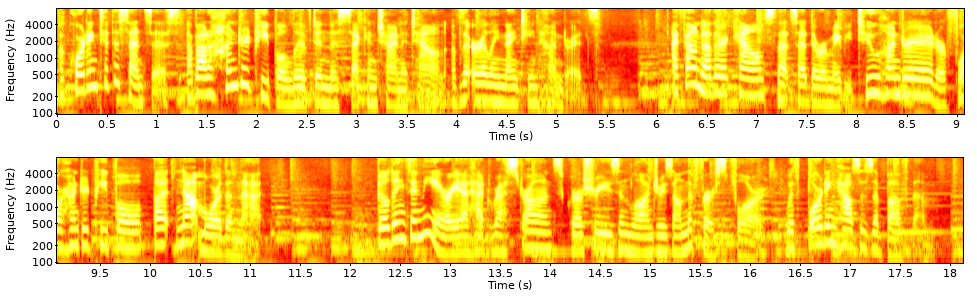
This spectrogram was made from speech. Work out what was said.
According to the census, about 100 people lived in this second Chinatown of the early 1900s. I found other accounts that said there were maybe 200 or 400 people, but not more than that. Buildings in the area had restaurants, groceries, and laundries on the first floor, with boarding houses above them.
